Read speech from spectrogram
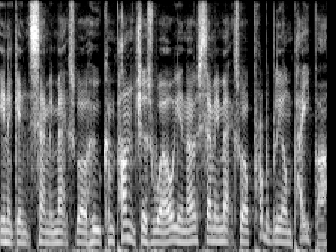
in against Sammy Maxwell, who can punch as well, you know, Sammy Maxwell probably on paper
